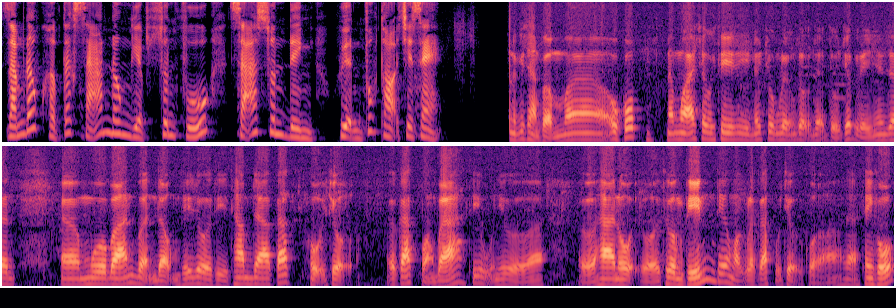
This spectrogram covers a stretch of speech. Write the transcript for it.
Giám đốc Hợp tác xã Nông nghiệp Xuân Phú, xã Xuân Đình, huyện Phúc Thọ chia sẻ. Cái sản phẩm ờ, ô cốp năm ngoái sau khi thi thì nói chung là cũng đã tổ chức để nhân dân ờ, mua bán vận động thế rồi thì tham gia các hội trợ các quảng bá thí dụ như ở ở Hà Nội ở Thường Tín thế hoặc là các hội trợ của thành phố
